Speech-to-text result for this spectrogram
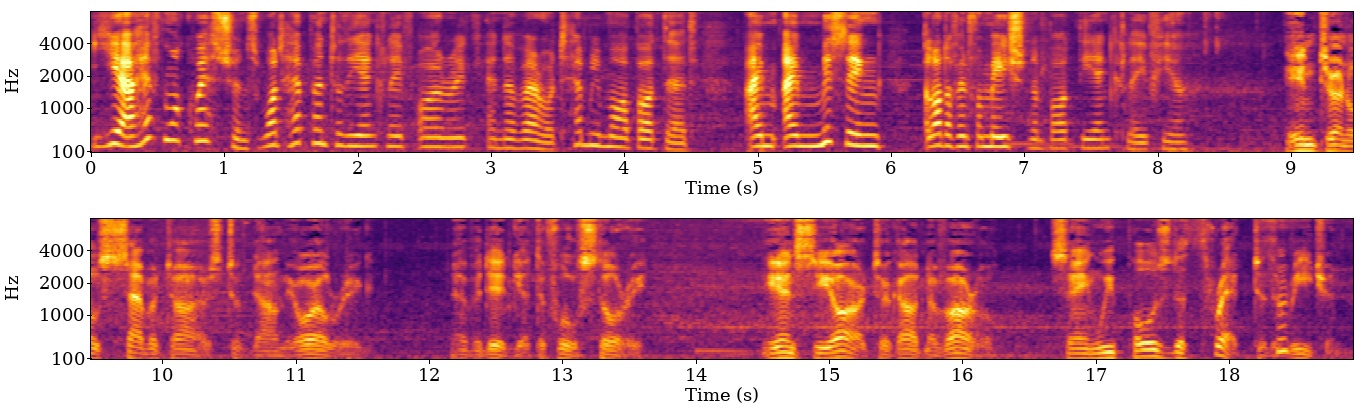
yeah, I have more questions. What happened to the Enclave, oil rig, and Navarro? Tell me more about that. I'm I'm missing a lot of information about the Enclave here. Internal sabotage took down the oil rig. Never did get the full story. The NCR took out Navarro, saying we posed a threat to the region.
